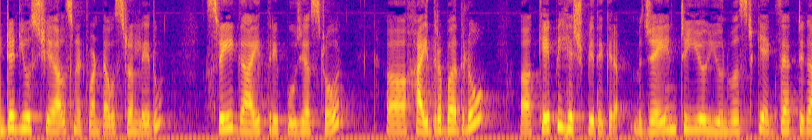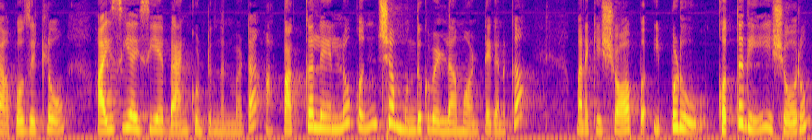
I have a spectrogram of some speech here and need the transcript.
ఇంట్రడ్యూస్ చేయాల్సినటువంటి అవసరం లేదు. శ్రీ గాయత్రి పూజా స్టోర్ హైదరాబాద్లో కేపీహెచ్బి దగ్గర జేఎన్టీయూ యూనివర్సిటీకి ఎగ్జాక్ట్గా ఆపోజిట్లో ఐసిఐసిఐ బ్యాంక్ ఉంటుందన్నమాట. ఆ పక్క లేన్లో కొంచెం ముందుకు వెళ్ళాము అంటే గనక మనకి షాప్ ఇప్పుడు కొత్తది ఈ షోరూమ్.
